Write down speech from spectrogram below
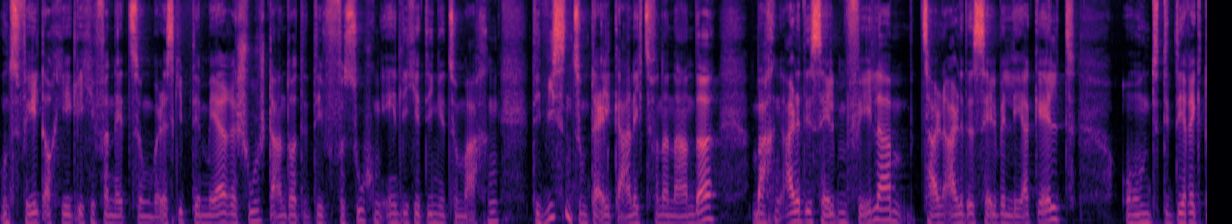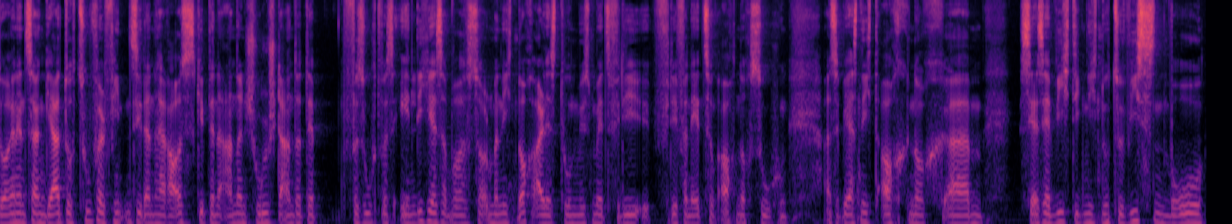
uns fehlt auch jegliche Vernetzung, weil es gibt ja mehrere Schulstandorte, die versuchen, ähnliche Dinge zu machen. Die wissen zum Teil gar nichts voneinander, machen alle dieselben Fehler, zahlen alle dasselbe Lehrgeld und die Direktorinnen sagen, ja, durch Zufall finden sie dann heraus, es gibt einen anderen Schulstandort, der versucht was Ähnliches, aber was soll man nicht noch alles tun? Müssen wir jetzt für die, für die Vernetzung auch noch suchen? Also wäre es nicht auch noch ähm, sehr, sehr wichtig, nicht nur zu wissen, wo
